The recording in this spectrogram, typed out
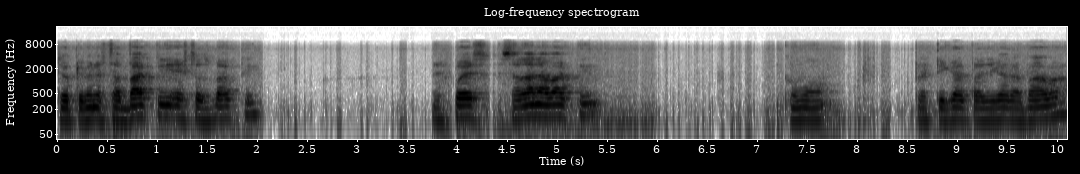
Entonces primero está Bhakti, esto es Bhakti. Después Sadhana Bhakti, cómo practicar para llegar a Bhava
